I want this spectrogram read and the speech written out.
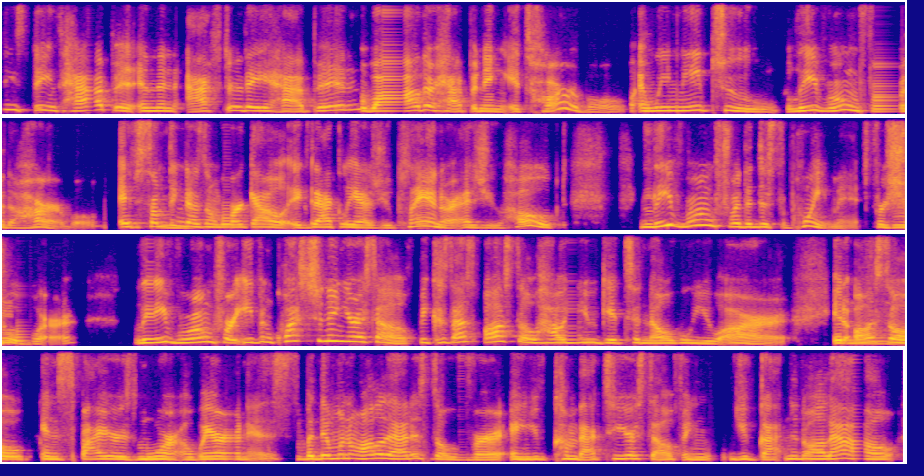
these things happen. And then after they happen, while they're happening, it's horrible. And we need to leave room for the horrible. If something mm. doesn't work out exactly as you planned or as you hoped, leave room for the disappointment for mm. sure leave room for even questioning yourself because that's also how you get to know who you are. It mm. also inspires more awareness. But then when all of that is over and you've come back to yourself and you've gotten it all out,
